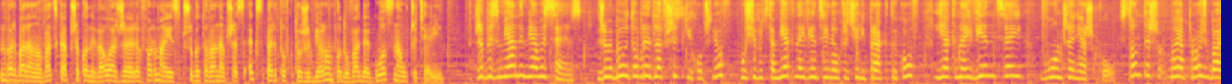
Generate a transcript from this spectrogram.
Barbara Nowacka przekonywała, że reforma jest przygotowana przez ekspertów, którzy biorą pod uwagę głos nauczycieli. Żeby zmiany miały sens, żeby były dobre dla wszystkich uczniów, musi być tam jak najwięcej nauczycieli praktyków i jak najwięcej włączenia szkół. Stąd też moja prośba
